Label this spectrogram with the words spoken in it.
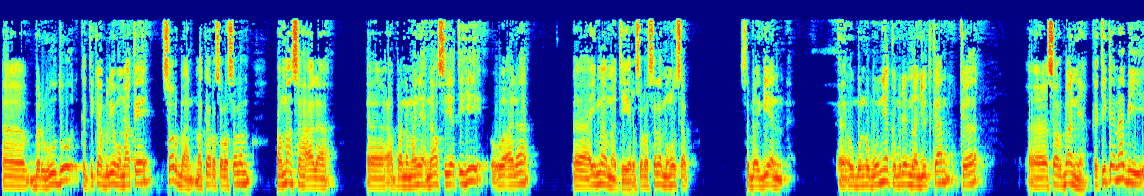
e, berwudu ketika beliau memakai sorban, maka Rasulullah SAW memasah ala uh, apa namanya nasiyatihi wa ala uh, imamati. Rasulullah SAW mengusap sebagian uh, ubun-ubunnya kemudian melanjutkan ke uh, sorbannya. Ketika Nabi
